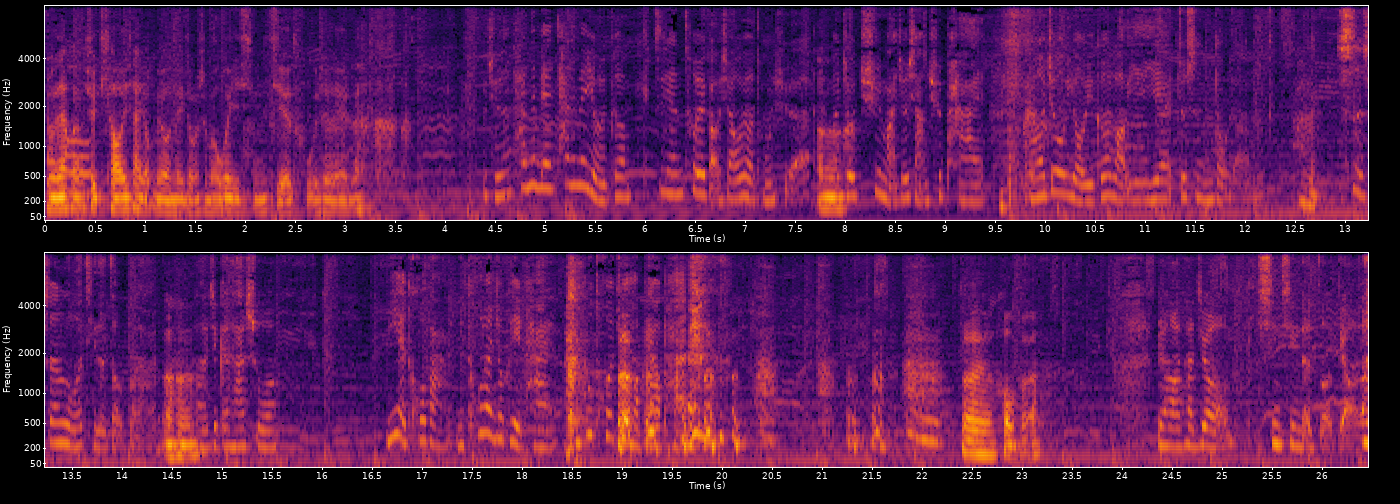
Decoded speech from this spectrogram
我待会儿去挑一下有没有那种什么卫星截图之类的。我觉得他那边他那边有一个之前特别搞笑，我有同学他们就去嘛，就想去拍，然后就有一个老爷爷，就是你懂的，赤身裸体的走过来，然后就跟他说：“你也脱吧，你脱了就可以拍，你不脱最好不要拍。”哎，好吧。然后他就悻悻的走掉了。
